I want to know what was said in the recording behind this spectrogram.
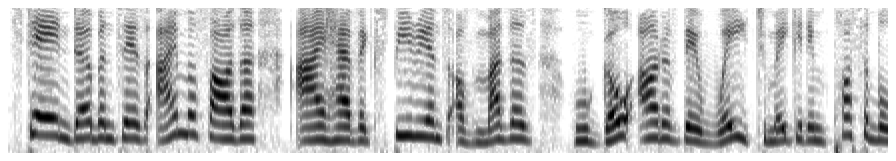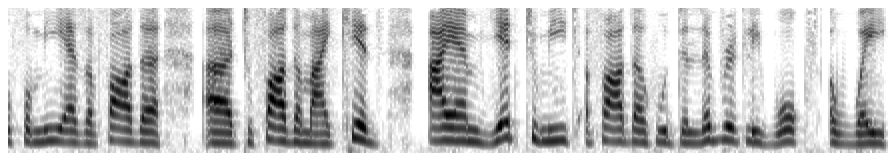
Stay in Durban says, I'm a father. I have experience of mothers who go out of their way to make it impossible for me as a father uh, to father my kids. I am yet to meet a father who deliberately walks away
